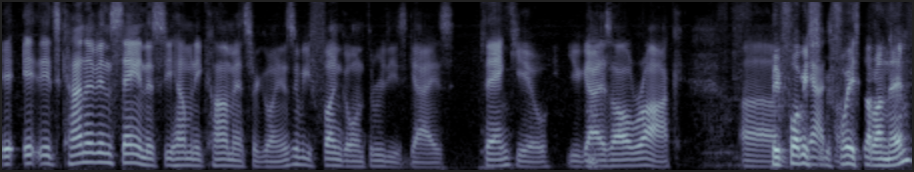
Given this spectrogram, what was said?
it, it, it's kind of insane to see how many comments are going. It's gonna be fun going through these guys. Thank you. You guys all rock. Um, before we yeah, before we start on them,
